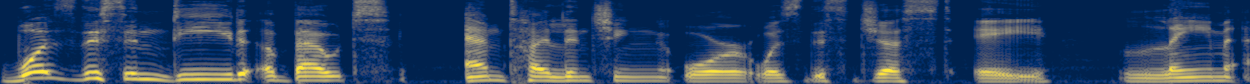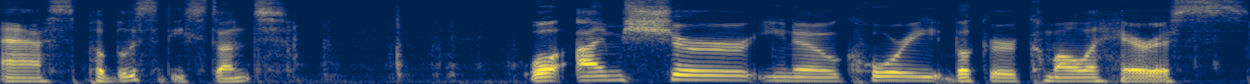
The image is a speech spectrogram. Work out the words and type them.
Was this indeed about anti-lynching or was this just a lame ass publicity stunt? Well i'm sure you know cory booker kamala harris.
